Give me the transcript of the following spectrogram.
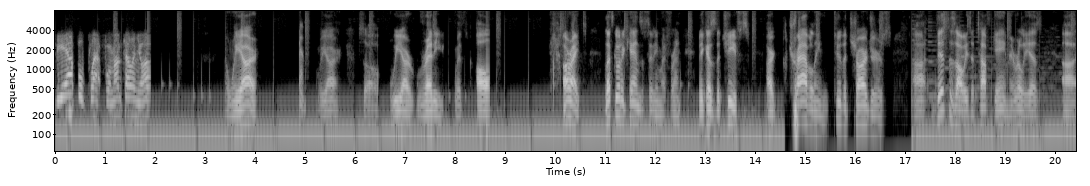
the Apple platform. I'm telling you. I, and we are. We are. So we are ready with all. All right. Let's go to Kansas City, my friend, because the Chiefs are traveling to the Chargers. Uh, this is always a tough game. It really is. Uh,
